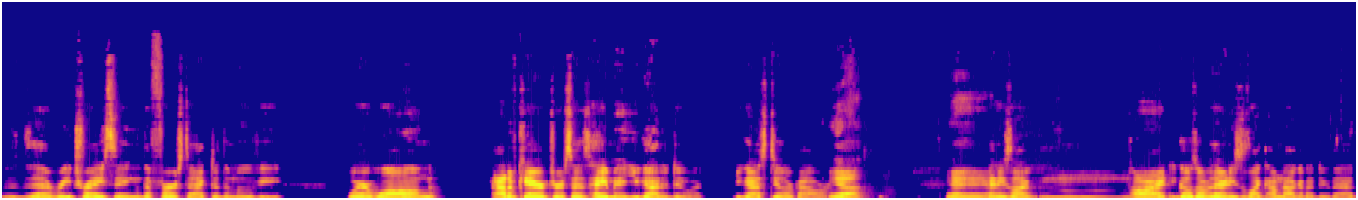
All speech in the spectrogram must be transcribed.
the retracing the first act of the movie where Wong out of character says, "Hey man, you got to do it. You got to steal her power." Yeah. Yeah, yeah, yeah. And he's like, mm, "All right." He goes over there and he's like, "I'm not gonna do that.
